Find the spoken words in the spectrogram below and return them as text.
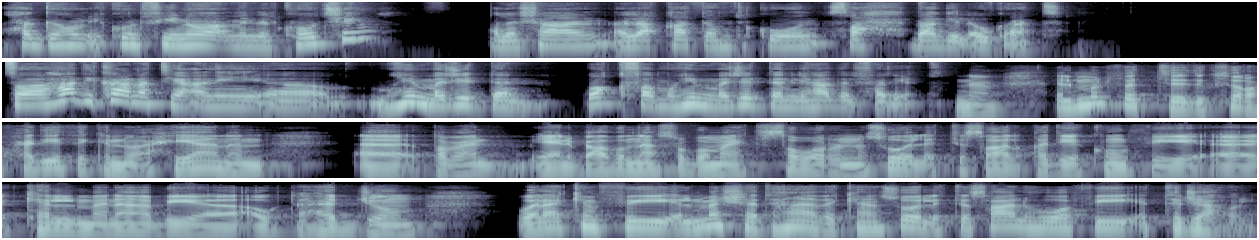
حقهم يكون في نوع من الكوتشنج علشان علاقاتهم تكون صح باقي الأوقات. فهذه كانت يعني آه، مهمة جدا وقفة مهمة جدا لهذا الفريق. نعم. الملفت دكتورة في حديثك أنه أحيانا آه، طبعا يعني بعض الناس ربما يتصور أنه سوء الاتصال قد يكون في آه، كلمة نابية أو تهجم. ولكن في المشهد هذا كان سوء الاتصال هو في التجاهل.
